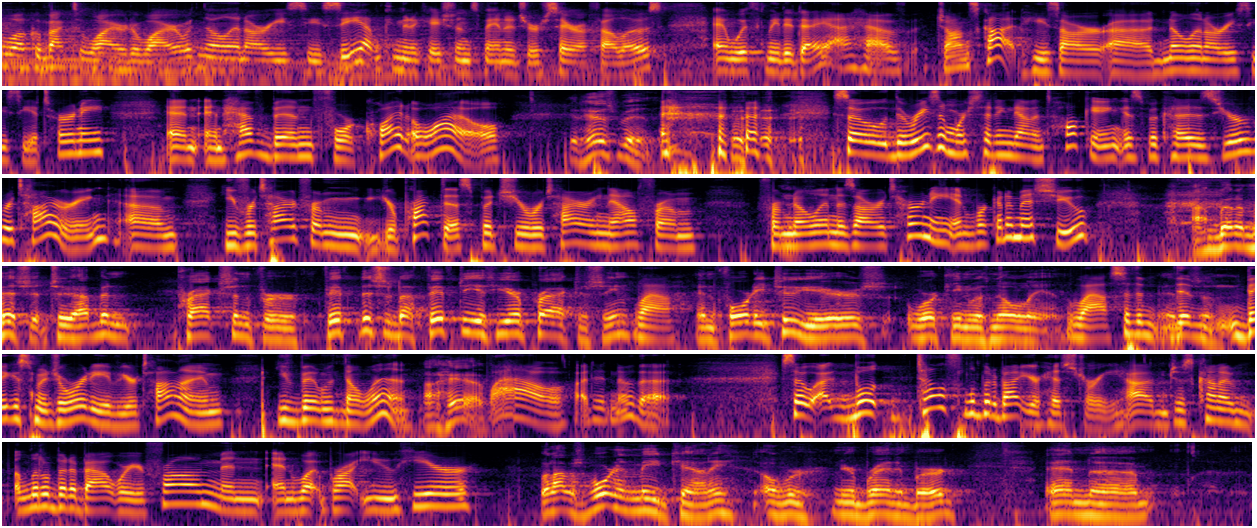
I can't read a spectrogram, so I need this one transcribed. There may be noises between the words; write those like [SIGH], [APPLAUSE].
and welcome back to Wire to Wire with Nolin RECC. I'm Communications Manager Sarah Fellows, and with me today I have John Scott. He's our uh, Nolin RECC attorney and, and have been for quite a while. It has been. [LAUGHS] [LAUGHS] so the reason we're sitting down and talking is because you're retiring. Um, you've retired from your practice, but you're retiring now from from yes. Nolin as our attorney, and we're going to miss you. I'm going to miss it too. I've been practicing for 50, this is my 50th year practicing. Wow. And 42 years working with Nolin. Wow. So the, the biggest majority of your time you've been with Nolin. I have. Wow. I didn't know that. So, uh, well, tell us a little bit about your history. Um, just kind of a little bit about where you're from and, and what brought you here. Well, I was born in Meade County over near Brandenburg. And uh,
